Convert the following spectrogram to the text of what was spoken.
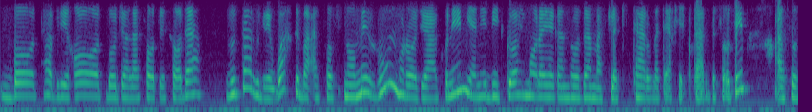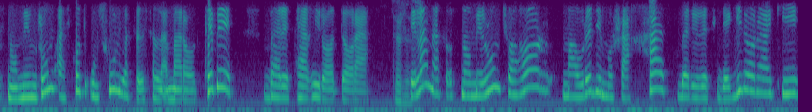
با تبلیغات با جلسات ساده زودتر بگیریم. وقتی به اساسنامه روم مراجعه کنیم یعنی دیدگاه ما را یک اندازه مسلکی تر و دقیق تر بسازیم. اساسنامه روم از خود اصول و سلسله مراتب برای تغییرات داره. فعلا اساسنامه روم چهار مورد مشخص برای رسیدگی داره که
